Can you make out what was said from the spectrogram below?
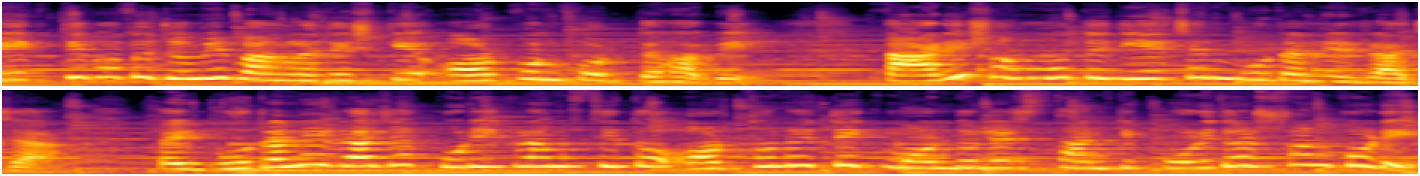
ব্যক্তিগত জমি বাংলাদেশকে অর্পণ করতে হবে। তারই সম্মতি দিয়েছেন ভুটানের রাজা। তাই ভুটানের রাজা কুড়িগ্রাম স্থিত অর্থনৈতিক মণ্ডলের স্থানটি পরিদর্শন করে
